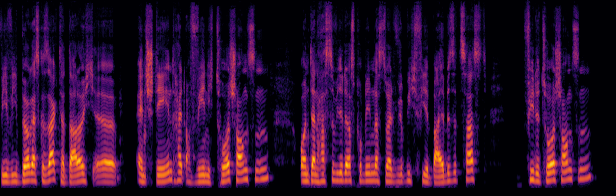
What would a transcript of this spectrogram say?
wie wie Bürgers gesagt hat, dadurch äh, entstehend halt auch wenig Torchancen und dann hast du wieder das Problem, dass du halt wirklich viel Ballbesitz hast, viele Torchancen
